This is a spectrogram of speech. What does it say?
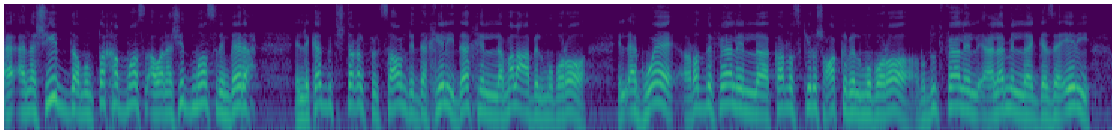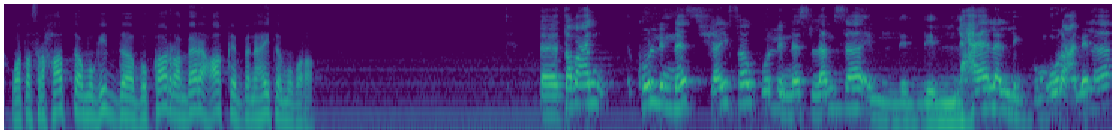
اناشيد منتخب مصر أو اناشيد مصر امبارح اللي كانت بتشتغل في ال sound الداخلي داخل ملعب المباراة. الأجواء رد فعل كارلوس كيروش عقب المباراة ردود فعل الإعلام الجزائري وتصريحات مجيد بوقرة امبارح عقب نهاية المباراة. طبعا كل الناس شايفة وكل الناس لامسه الحالة اللي الجمهور عاملها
